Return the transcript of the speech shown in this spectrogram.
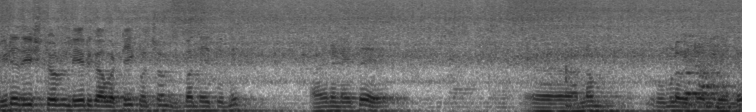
వీడియో తీసేటోళ్ళు లేరు కాబట్టి కొంచెం ఇబ్బంది అవుతుంది. ఆయననైతే అన్నం రూమ్లో పెట్టడానికి లేదు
